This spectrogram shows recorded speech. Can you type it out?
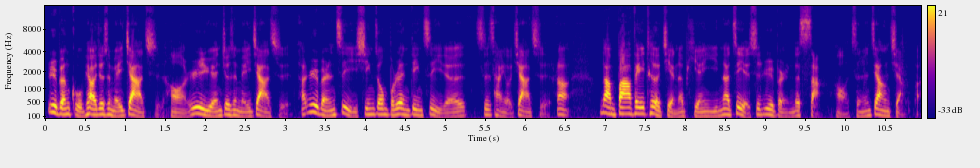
日本股票就是没价值，哈，日元就是没价值。那日本人自己心中不认定自己的资产有价值，那让巴菲特捡了便宜，那这也是日本人的傻，哈，只能这样讲吧。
